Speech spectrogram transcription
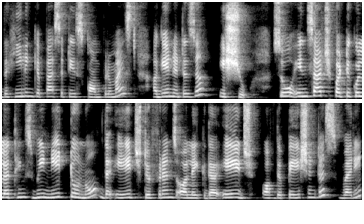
the healing capacity is compromised, again it is a issue. So in such particular things, we need to know the age difference or like the age of the patient is very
